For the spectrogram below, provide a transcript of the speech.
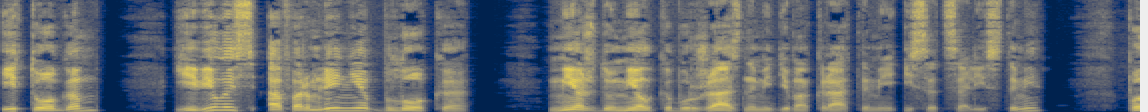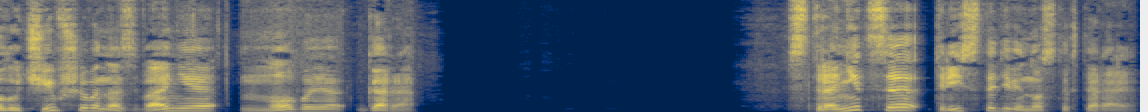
Итогом явилось оформление блока между мелкобуржуазными демократами и социалистами, получившего название «Новая гора». Страница 392.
